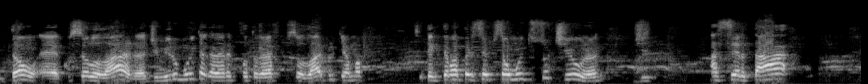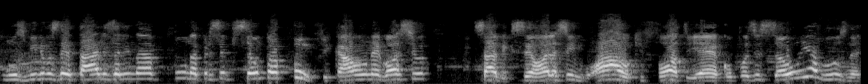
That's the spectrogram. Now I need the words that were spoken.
Então, é, com o celular, admiro muito a galera que fotografa com o celular, porque é uma, você tem que ter uma percepção muito sutil, né? De acertar nos mínimos detalhes ali na, pum, na percepção para pum, ficar um negócio, sabe? Que você olha assim, uau, que foto! E é composição e a luz, né?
